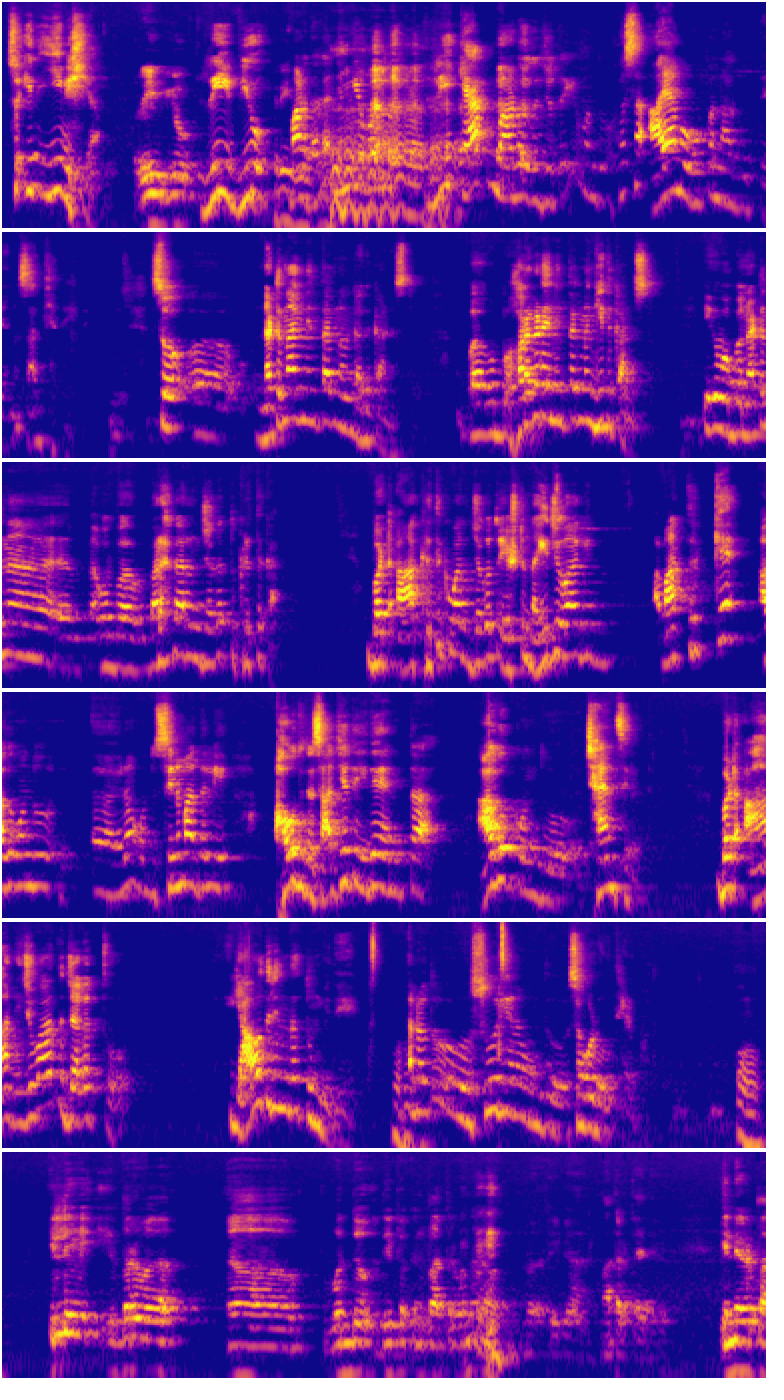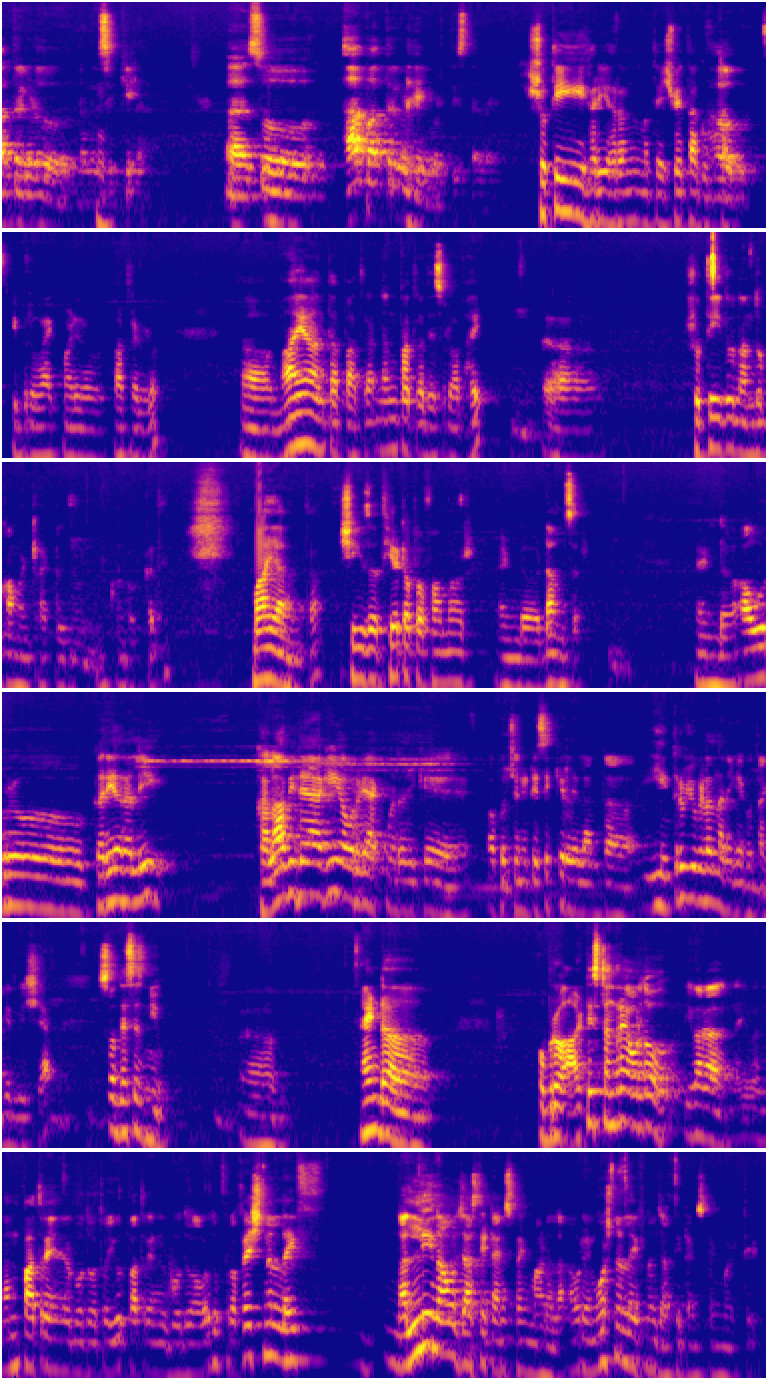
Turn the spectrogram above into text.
ಸೊ ಇದು ಈ ವಿಷಯ. ರಿವ್ಯೂ ರಿವ್ಯೂ ಮಾಡಿದಾಗ ನಿಮಗೆ ಒಂದು ರೀಕ್ಯಾಪ್ ಮಾಡೋದ್ರ ಜೊತೆಗೆ ಒಂದು ಹೊಸ ಆಯಾಮ ಓಪನ್ ಆಗುತ್ತೆ ಅನ್ನೋ ಸಾಧ್ಯತೆ ಇದೆ. ಸೊ ನಟನಾಗಿ ನಿಂತಾಗ ನನಗೆ ಅದು ಕಾಣಿಸ್ತು. ಒಬ್ಬ ಹೊರಗಡೆ ನಿಂತಾಗ ನಂಗೆ ಇದು ಕಾಣಿಸ್ತು. ಈಗ ಒಬ್ಬ ನಟನ ಒಬ್ಬ ಬರಹಗಾರನ ಜಗತ್ತು ಕೃತಕ. ಬಟ್ ಆ ಕೃತಕವಾದ ಜಗತ್ತು ಎಷ್ಟು ನೈಜವಾಗಿ ಮಾತ್ರಕ್ಕೆ ಅದು ಒಂದು ಏನೋ ಒಂದು ಸಿನಿಮಾದಲ್ಲಿ ಹೌದು ಸಾಧ್ಯತೆ ಇದೆ ಅಂತ ಆಗೋಕ್ಕೊಂದು ಚಾನ್ಸ್ ಇರುತ್ತೆ. ಬಟ್ ಆ ನಿಜವಾದ ಜಗತ್ತು ಯಾವುದರಿಂದ ತುಂಬಿದೆ ಅನ್ನೋದು ಸೂರ್ಯನ ಒಂದು ಸೊಗಡು ಅಂತ ಹೇಳ್ಬೋದು. ಇಲ್ಲಿ ಬರುವ ಒಂದು ದೀಪಕನ ಪಾತ್ರವನ್ನು ಈಗ ಮಾತಾಡ್ತಾ ಇದ್ದೀವಿ. ಇನ್ನೆರಡು ಪಾತ್ರಗಳು ನಮಗೆ ಸಿಕ್ಕಿಲ್ಲ. ಸೊ ಆ ಪಾತ್ರಗಳು ಹೇಗೆ ವರ್ತಿಸ್ತವೆ? ಶ್ರುತಿ ಹರಿಹರನ್ ಮತ್ತೆ ಶ್ವೇತಾ ಗುಪ್ತಾ ಇಬ್ಬರು ಆ್ಯಕ್ಟ್ ಮಾಡಿರೋ ಪಾತ್ರಗಳು. ಮಾಯಾ ಅಂತ ಪಾತ್ರ ನನ್ನ ಪಾತ್ರದ ಹೆಸರು ಅಭಯ್. ಶ್ರುತಿದು ನಂದು ಕಾಮನ್ ಟ್ರ್ಯಾಕಲ್ಲಿ ನೋಡ್ಕೊಂಡು ಹೋಗ್ಕತೆ ಮಾಯಾ ಅಂತ. She is a theatre performer and dancer and ಅವರು ಕರಿಯರಲ್ಲಿ ಕಲಾವಿದೆಯಾಗಿ ಅವ್ರಿಗೆ ಆ್ಯಕ್ಟ್ ಮಾಡೋದಕ್ಕೆ ಆಪರ್ಚುನಿಟಿ ಸಿಕ್ಕಿರಲಿಲ್ಲ ಅಂತ ಈ ಇಂಟರ್ವ್ಯೂಗಳಲ್ಲಿ ನನಗೆ ಗೊತ್ತಾಗಿದ್ದ ವಿಷಯ. So this is new and ಒಬ್ಬರು ಆರ್ಟಿಸ್ಟ್ ಅಂದರೆ ಅವ್ರದ್ದು ಇವಾಗ ನನ್ನ ಪಾತ್ರ ಏನಿರ್ಬೋದು ಅಥವಾ ಇವ್ರ ಪಾತ್ರ ಏನಿರ್ಬೋದು ಅವ್ರದ್ದು ಪ್ರೊಫೆಷ್ನಲ್ ಲೈಫ್ನಲ್ಲಿ ನಾವು ಜಾಸ್ತಿ ಟೈಮ್ ಸ್ಪೆಂಡ್ ಮಾಡಲ್ಲ. ಅವ್ರ ಎಮೋಷ್ನಲ್ ಲೈಫ್ನಲ್ಲಿ ಜಾಸ್ತಿ ಟೈಮ್ ಸ್ಪೆಂಡ್ ಮಾಡ್ತೀವಿ.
